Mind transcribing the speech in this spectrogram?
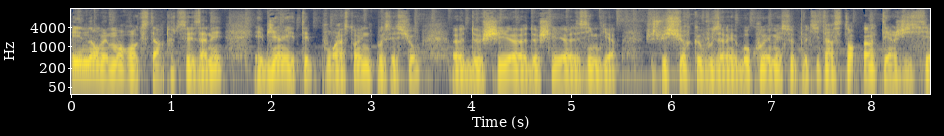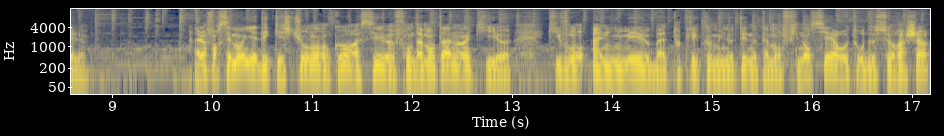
énormément Rockstar toutes ces années, eh bien était pour l'instant une possession euh, de chez, de chez Zynga. Je suis sûr que vous avez beaucoup aimé ce petit instant intergiciel. Alors forcément, il y a des questions encore assez euh, fondamentales hein, qui, euh, qui vont animer euh, bah, toutes les communautés, notamment financières, autour de ce rachat.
